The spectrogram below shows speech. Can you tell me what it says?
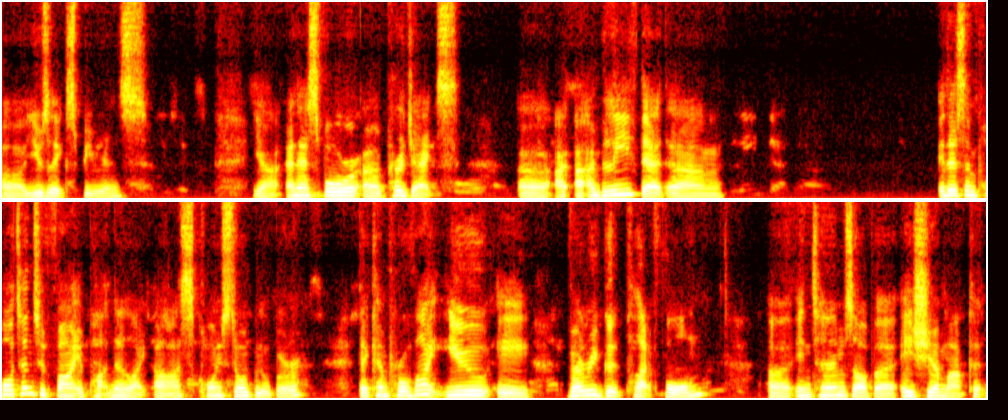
uh, user experience. Yeah, and as for uh, projects, uh, I, I believe that um, it is important to find a partner like us, Coinstore Global, that can provide you a very good platform uh, in terms of uh, Asia market.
